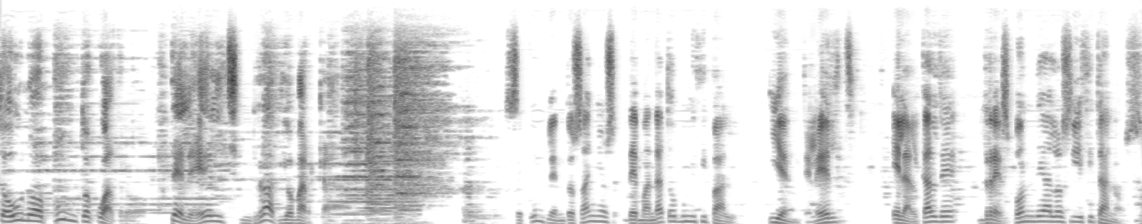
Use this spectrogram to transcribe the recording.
101.4 Teleelch Radio Marca. Se cumplen dos años de mandato municipal y en Teleelch el alcalde responde a los ilicitanos.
